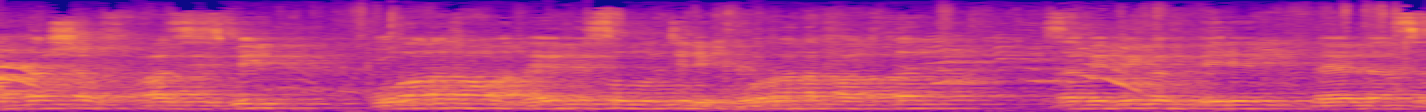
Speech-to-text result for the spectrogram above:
Андашев Азизбек, Уланов Аман, Эрнис Улутилик, Уранов Ақтан, Замирбеков Берен даярдансын.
